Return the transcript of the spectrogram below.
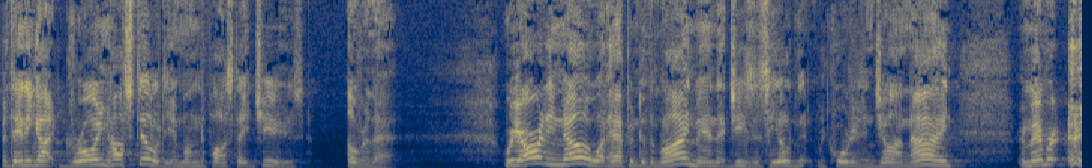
But then he got growing hostility among the apostate Jews over that. We already know what happened to the blind man that Jesus healed, recorded in John 9. Remember,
